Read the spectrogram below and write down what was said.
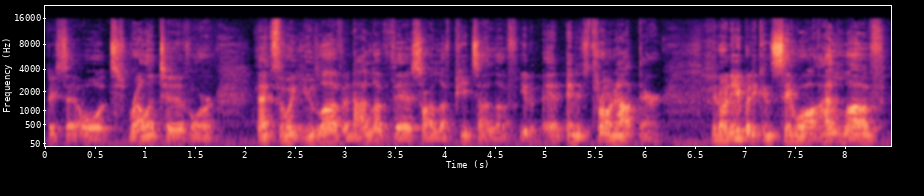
they say, oh, it's relative or that's the way you love and I love this or I love pizza, I love, you know, and, and it's thrown out there. You know, anybody can say, well, I love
